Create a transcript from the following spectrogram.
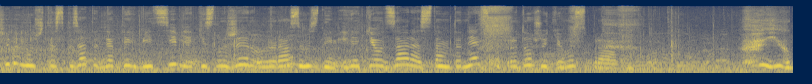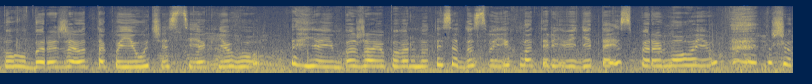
Що ви можете сказати для тих бійців, які служили разом з ним, і які от зараз там в Донецьку продовжують його справу? Їх Бог береже от такої участі, як його. Я їм бажаю повернутися до своїх матерів і дітей з перемогою, щоб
